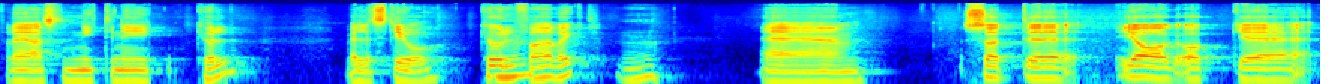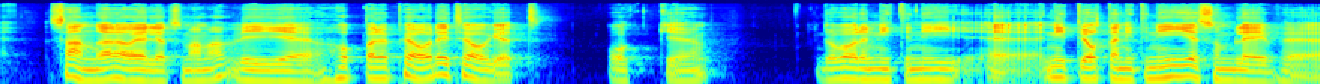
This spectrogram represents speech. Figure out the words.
för deras 99-kull. Väldigt stor kull för övrigt. Eh, så att eh, jag och eh, Sandra, då, Eliots mamma, vi eh, hoppade på det tåget och då var det 99, eh, 98-99 som blev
